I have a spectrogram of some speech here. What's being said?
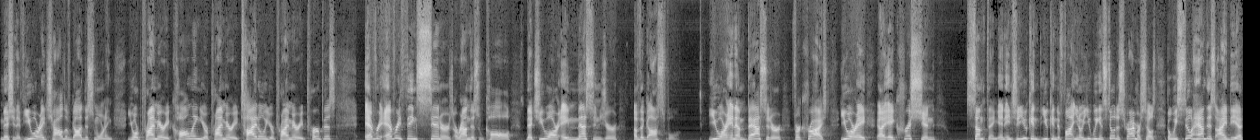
mission, if you are a child of God this morning, your primary calling, your primary title, your primary purpose, every, everything centers around this call that you are a messenger of the gospel. You are an ambassador for Christ. You are a, a, a Christian something. And, and, so you can, you can define, you know, you, we can still describe ourselves, but we still have this idea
